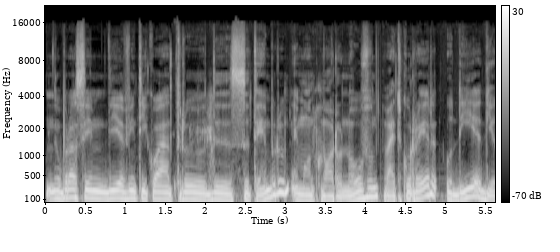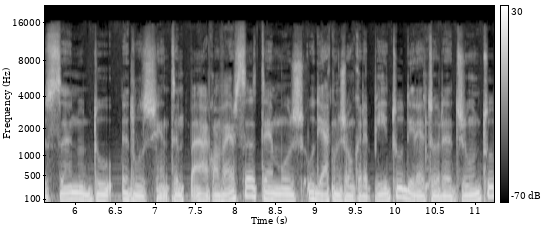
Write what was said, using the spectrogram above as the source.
No próximo dia 24 de setembro, em Montemoro Novo, vai decorrer o Dia Diocesano do Adolescente. À conversa temos o Diácono João Carapito, diretor adjunto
